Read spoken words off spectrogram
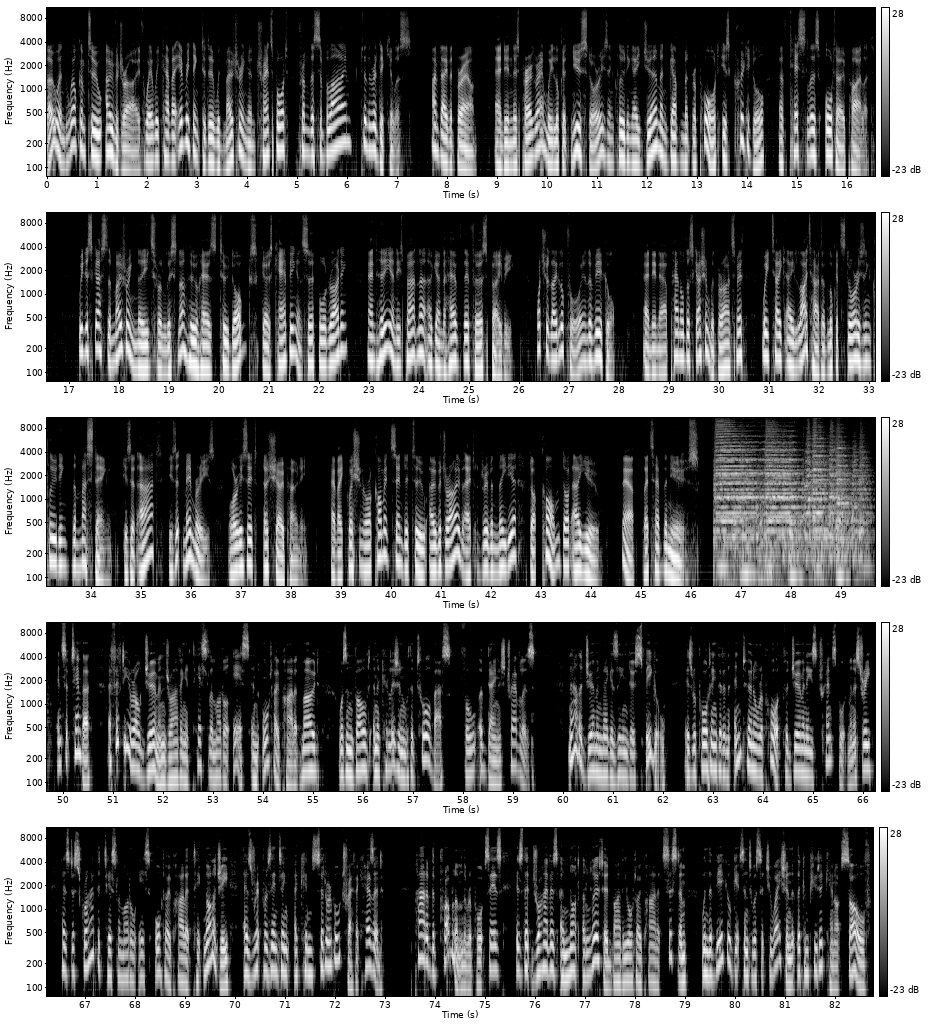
Hello and welcome to Overdrive, where we cover everything to do with motoring and transport, from the sublime to the ridiculous. I'm David Brown, and in this program we look at news stories, including a German government report is critical of Tesla's autopilot. We discuss the motoring needs for a listener who has two dogs, goes camping and surfboard riding, and he and his partner are going to have their first baby. What should they look for in a vehicle? And in our panel discussion with Brian Smith, we take a light-hearted look at stories including the Mustang. Is it art? Is it memories? Or is it a show pony? Have a question or a comment, send it to overdrive at drivenmedia.com.au. Now, let's have the news. In September, a 50 year old German driving a Tesla Model S in autopilot mode was involved in a collision with a tour bus full of Danish travellers. Now the German magazine Der Spiegel is reporting that an internal report for Germany's transport ministry has described the Tesla Model S autopilot technology as representing a considerable traffic hazard. Part of the problem, the report says, is that drivers are not alerted by the autopilot system when the vehicle gets into a situation that the computer cannot solve.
